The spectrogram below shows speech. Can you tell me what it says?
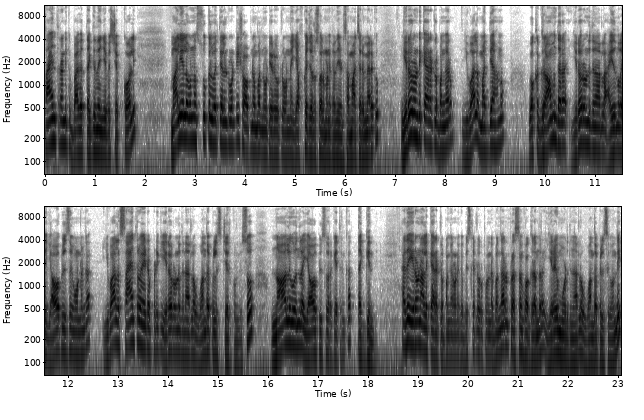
సాయంత్రానికి బాగా తగ్గిందని చెప్పేసి చెప్పుకోవాలి. మాలియాలో ఉన్న సూకులు వచ్చేటువంటి షాప్ నెంబర్ నూట ఇరవై ఒకటిలో ఉన్న ఎఫ్క జ్యువెల్స్ మనకు అందించిన సమాచారం మేరకు ఇరవై రెండు క్యారెట్ల బంగారం ఇవాళ మధ్యాహ్నం ఒక గ్రాము ధర ఇరవై రెండు దినార్ల ఐదు వందల యాభై పిలుసుగా ఉండగా ఇవాళ సాయంత్రం అయ్యేటప్పటికి ఇరవై రెండు దినార్ల వంద పిలుసు చేరుకుంది. సో నాలుగు వందల యాభై పిలుసు వరకు అయితే ఇంకా తగ్గింది. అదే ఇరవై నాలుగు క్యారెట్ల బంగారం ఉండగా బిస్కెట్ల రూపంలో ఉన్న బంగారం ప్రస్తుతం ఒక గ్రామ ధర ఇరవై మూడు దినార్ల వంద పిలుసుగా ఉంది.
